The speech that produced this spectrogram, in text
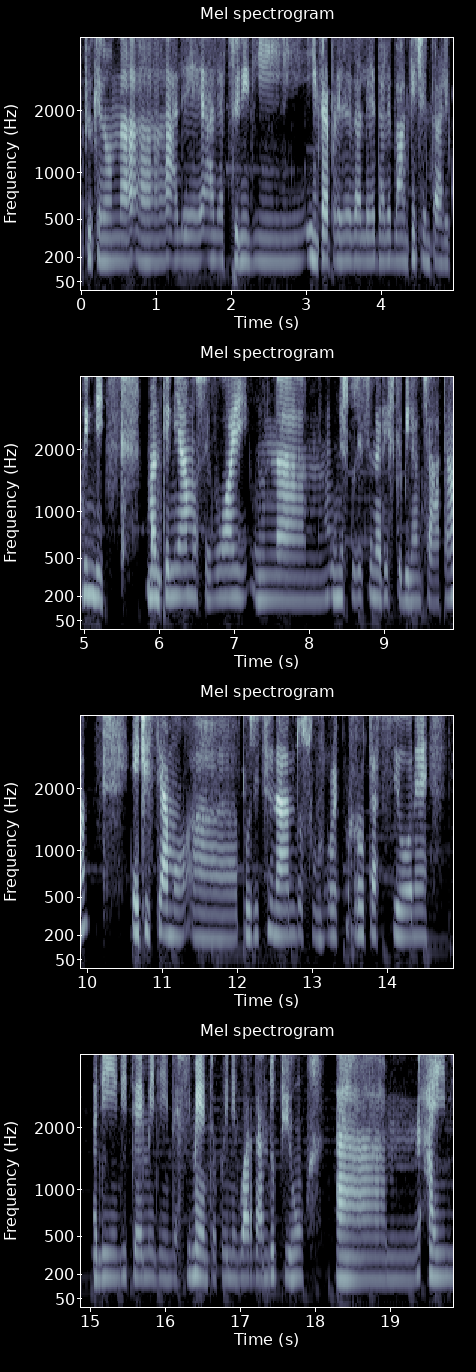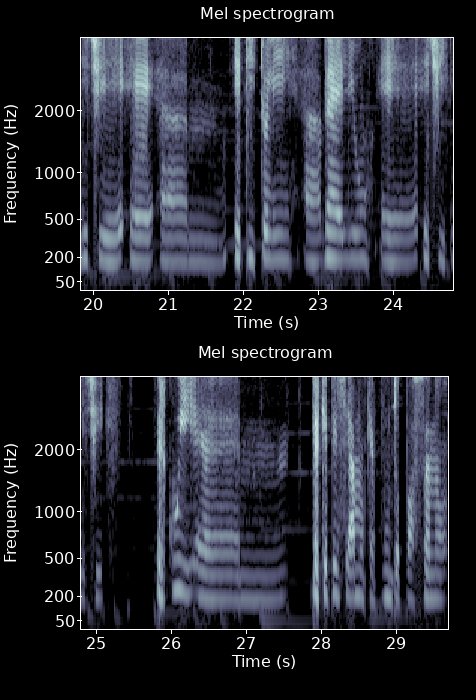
più che non a, alle, alle, azioni di, intraprese dalle, dalle, banche centrali. Quindi manteniamo, se vuoi, una, um, un'esposizione a rischio bilanciata e ci stiamo uh, posizionando su rotazione di, di, temi di investimento, quindi guardando più uh, a indici e, um, e titoli uh, value e, e, ciclici. Per cui ehm, perché pensiamo che appunto possano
